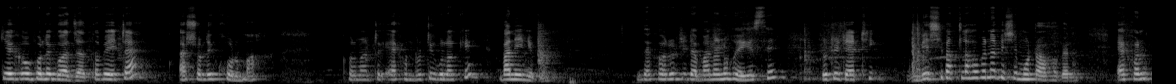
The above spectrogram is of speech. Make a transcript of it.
কেউ কেউ বলে গজা। তবে এটা আসলে খুরমা। খুরমাটা এখন রুটিগুলোকে বানিয়ে নিব। দেখো রুটিটা বানানো হয়ে গেছে। রুটিটা ঠিক বেশি পাতলা হবে না, বেশি মোটাও হবে না। এখন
